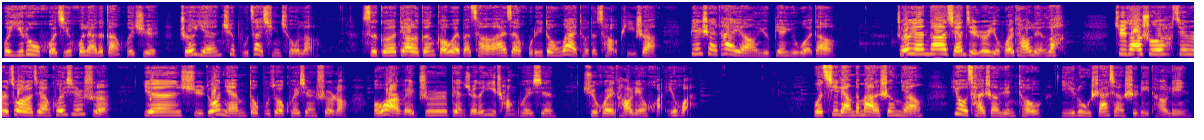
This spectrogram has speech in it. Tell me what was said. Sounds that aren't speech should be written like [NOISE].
我一路火急火燎的赶回去，折颜却不在青丘了。四哥叼了根狗尾巴草，挨在狐狸洞外头的草皮上，边晒太阳与边与我道：“折颜他前几日已回桃林了。据他说，今日做了件亏心事，因许多年都不做亏心事了，偶尔为之，便觉得异常亏心，须回桃林缓一缓。”我凄凉地骂了声娘，又踩上云头，一路杀向十里桃林。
